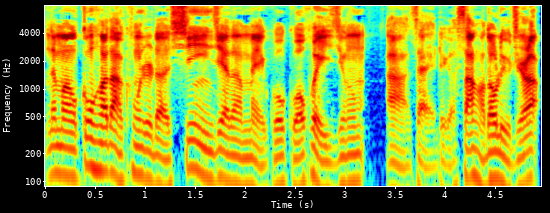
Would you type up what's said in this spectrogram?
那么，共和党控制的新一届的美国国会已经啊，在这个三号都履职了。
